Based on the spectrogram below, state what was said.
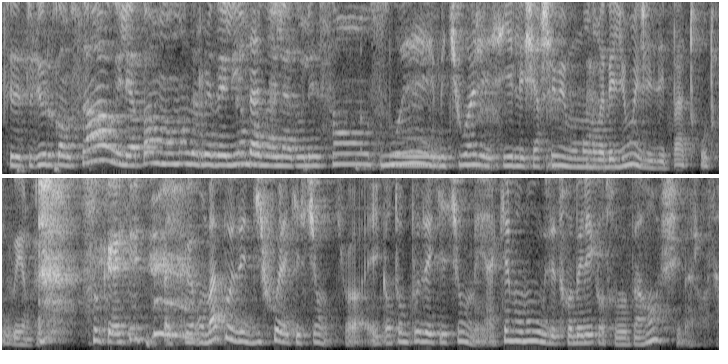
C'était toujours comme ça ou il n'y a pas un moment de rébellion Ça- pendant l'adolescence ou- Ouais, mais tu vois, j'ai essayé de les chercher, mes moments de rébellion, et je les ai pas trop trouvés, en fait. Ok. Parce qu'on m'a posé dix fois la question, tu vois. Et quand on me pose la question, mais à quel moment vous êtes rebellé contre vos parents Je sais, bah j'en sais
